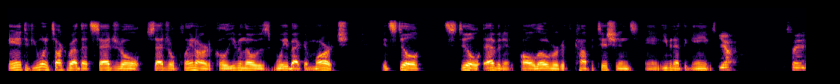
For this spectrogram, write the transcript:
Ant, if you want to talk about that sagittal sagittal plane article, even though it was way back in March, it's still still evident all over the competitions and even at the games. Yep. So,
